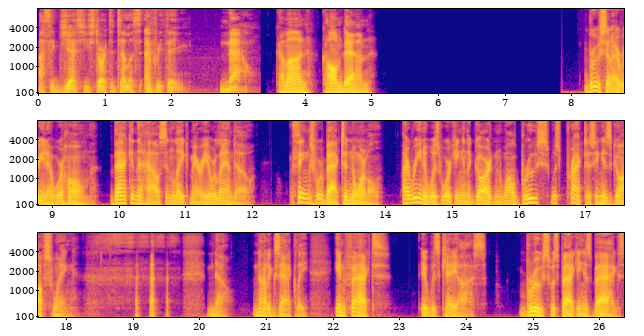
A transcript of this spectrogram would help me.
I suggest you start to tell us everything. Now. Come on, calm down. Bruce and Irina were home, back in the house in Lake Mary, Orlando. Things were back to normal. Irina was working in the garden while Bruce was practicing his golf swing. no, not exactly. In fact, it was chaos. Bruce was packing his bags.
